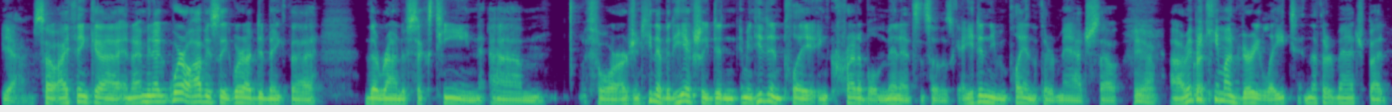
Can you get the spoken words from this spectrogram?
yeah. So I think, uh, and I mean, Aguero obviously Aguero did make the the round of sixteen um, for Argentina, but he actually didn't. I mean, he didn't play incredible minutes, and so guy he didn't even play in the third match. So yeah, uh, maybe right. he came on very late in the third match, but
